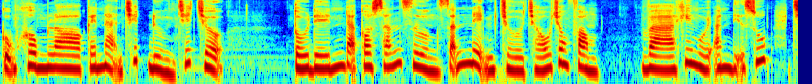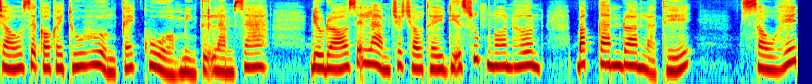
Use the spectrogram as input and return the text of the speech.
cũng không lo cái nạn chết đường chết chợ. Tối đến đã có sẵn giường, sẵn nệm chờ cháu trong phòng. Và khi ngồi ăn đĩa súp, cháu sẽ có cái thú hưởng cái của mình tự làm ra. Điều đó sẽ làm cho cháu thấy đĩa súp ngon hơn, bác cam đoan là thế. Sau hết,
